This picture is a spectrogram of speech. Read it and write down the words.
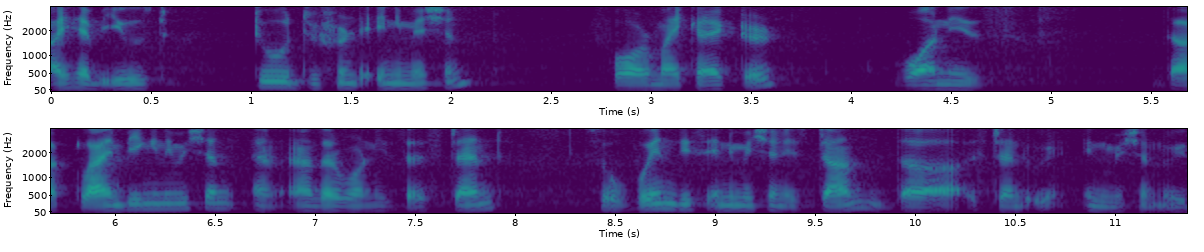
I have used two different animation for my character. One is the climbing animation and another one is the stand. So when this animation is done the stand animation will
